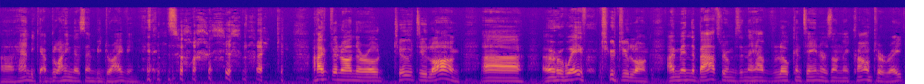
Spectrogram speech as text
uh, handicap blindness, and be driving? so, I've been on the road too too long, uh, or way too too long. I'm in the bathrooms and they have little containers on the counter, right?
